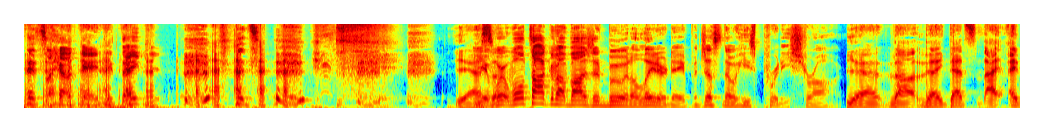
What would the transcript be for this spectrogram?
it's like, okay, dude, thank you. Yeah, yeah, so- we're, we'll talk about Majin Buu at a later date, but just know he's pretty strong. yeah, no, like that's I, I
